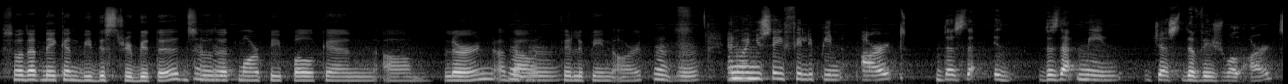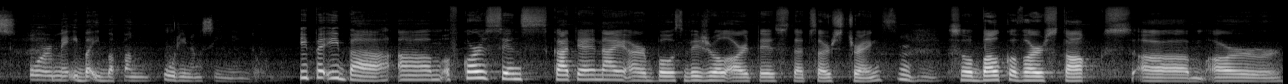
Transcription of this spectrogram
so that they can be distributed so that more people can um, learn about philippine art. And when you say Philippine art, does that it, does that mean just the visual arts or may iba-iba pang uri ng sining doon? Iba-iba. Um, of course, since Katya and I are both visual artists, that's our strength. So bulk of our stocks um, are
